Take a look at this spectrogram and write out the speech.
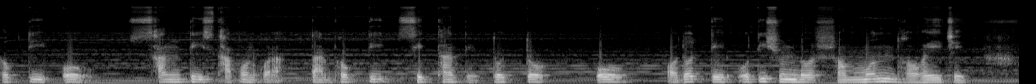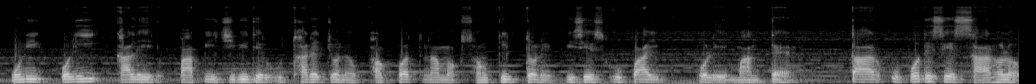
ভক্তি ও শান্তি স্থাপন করা। তার ভক্তি, সিদ্ধান্তে তত্ত্ব ও অদত্তের অতি সুন্দর সম্বন্ধ হয়েছে। উনি কলিকালের পাপী জীবীদের উদ্ধারের জন্য ভগবত নামক সংকীর্তনের বিশেষ উপায় বলে মানতেন। তার উপদেশের সার হল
